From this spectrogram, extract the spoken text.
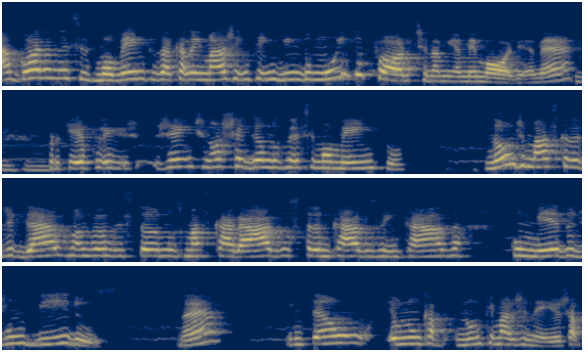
Agora, nesses momentos, aquela imagem tem vindo muito forte na minha memória, né? Uhum. Porque eu falei, gente, nós chegamos nesse momento, não de máscara de gás, mas nós estamos mascarados, trancados em casa, com medo de um vírus, né? Então, eu nunca, nunca imaginei. Eu já,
